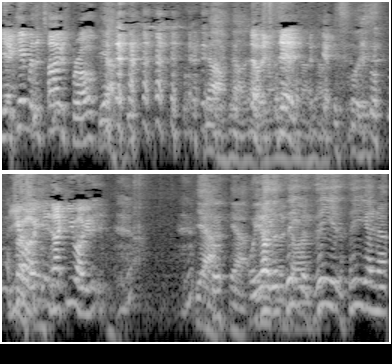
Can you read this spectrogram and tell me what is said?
Yeah. Get with the times, bro. Yeah. No, no, no. No, it's no, dead. No, no, It's, it's, You are me. like you are. Yeah, yeah. Well, you know, the thing, the thing, the thing you gotta know.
